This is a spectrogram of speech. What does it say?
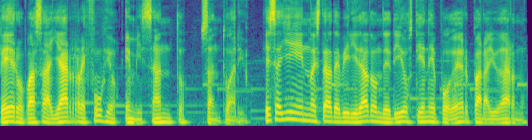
Pero vas a hallar refugio en mi santo santuario. Es allí en nuestra debilidad donde Dios tiene poder para ayudarnos.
